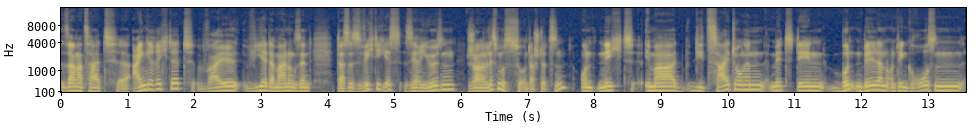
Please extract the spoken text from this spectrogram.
seinerzeit äh, eingerichtet, weil wir der Meinung sind, dass es wichtig ist, seriösen Journalismus zu unterstützen und nicht immer die Zeitungen mit den bunten Bildern und den großen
